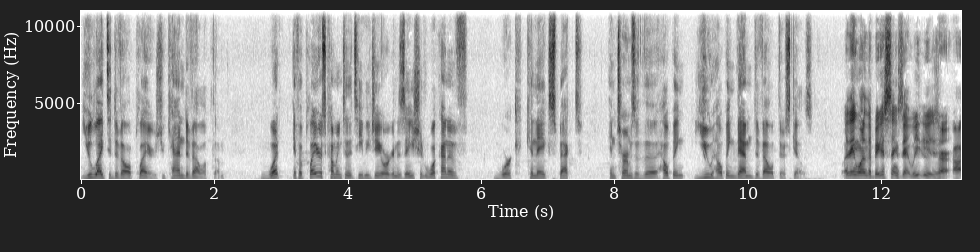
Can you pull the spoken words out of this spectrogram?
you like to develop players. You can develop them what if a player's coming to the TBJ organization? What kind of work can they expect in terms of the helping you helping them develop their skills? I think one of the biggest things that we do is our uh,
